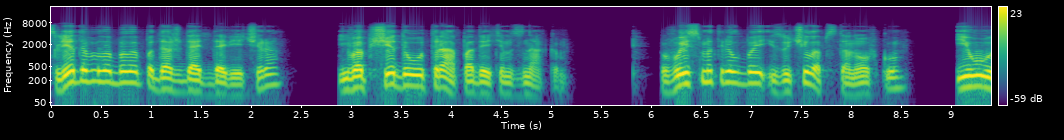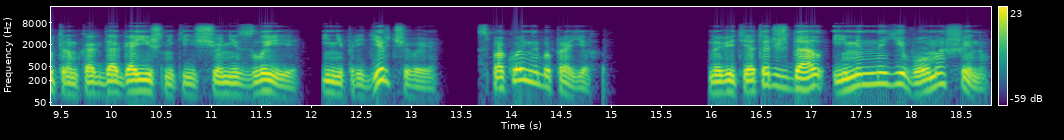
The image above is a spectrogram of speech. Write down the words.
Следовало было подождать до вечера и вообще до утра под этим знаком. Высмотрел бы, изучил обстановку, и утром, когда гаишники еще не злые и не придирчивые, спокойно бы проехал. Но ведь этот ждал именно его машину.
